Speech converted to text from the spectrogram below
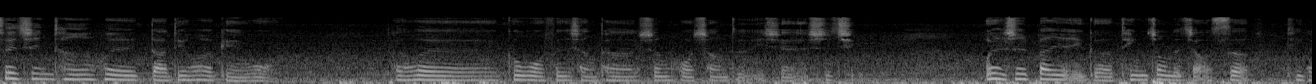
最近他会打电话给我，他会跟我分享他生活上的一些事情。我也是扮演一个听众的角色，替他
